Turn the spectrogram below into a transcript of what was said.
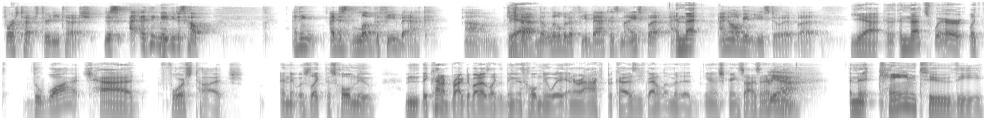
Force Touch 3D Touch. Just I, I think maybe just how I think I just love the feedback. Um, just yeah. that that little bit of feedback is nice, but and that I know I'll get used to it, but yeah, and, and that's where like the watch had Force Touch, and it was like this whole new and they kind of bragged about it as like being this whole new way to interact because you've got a limited, you know, screen size and everything. Yeah. And then it came to the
